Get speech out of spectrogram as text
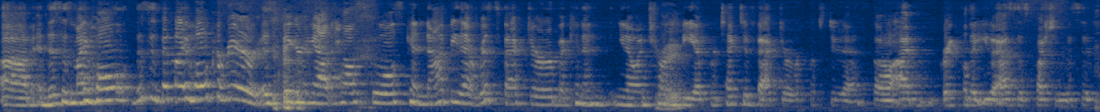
um, and this is my whole this has been my whole career is figuring out how schools can not be that risk factor, but can you know in turn right. be a protective factor for students. So I'm grateful that you asked this question. This is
